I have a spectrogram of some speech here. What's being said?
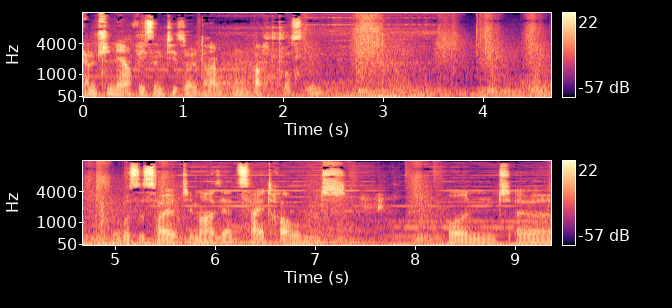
Ganz schön nervig sind die Soldaten Wachtposten. Sowas ist halt immer sehr zeitraubend. Und äh,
